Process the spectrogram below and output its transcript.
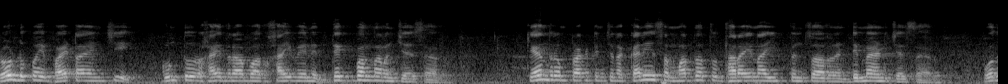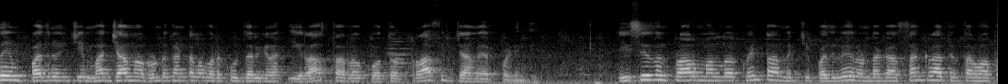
రోడ్డుపై బైఠాయించి గుంటూరు హైదరాబాద్ హైవేని దిగ్బంధనం చేశారు. కేంద్రం ప్రకటించిన కనీస మద్దతు ధర అయినా ఇప్పించాలని డిమాండ్ చేశారు. ఉదయం పది నుంచి మధ్యాహ్నం రెండు గంటల వరకు జరిగిన ఈ రాస్తా రోకోతో ట్రాఫిక్ జామ్ ఏర్పడింది. ఈ సీజన్ ప్రారంభంలో క్వింటా మిర్చి పదివేలు ఉండగా సంక్రాంతి తర్వాత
